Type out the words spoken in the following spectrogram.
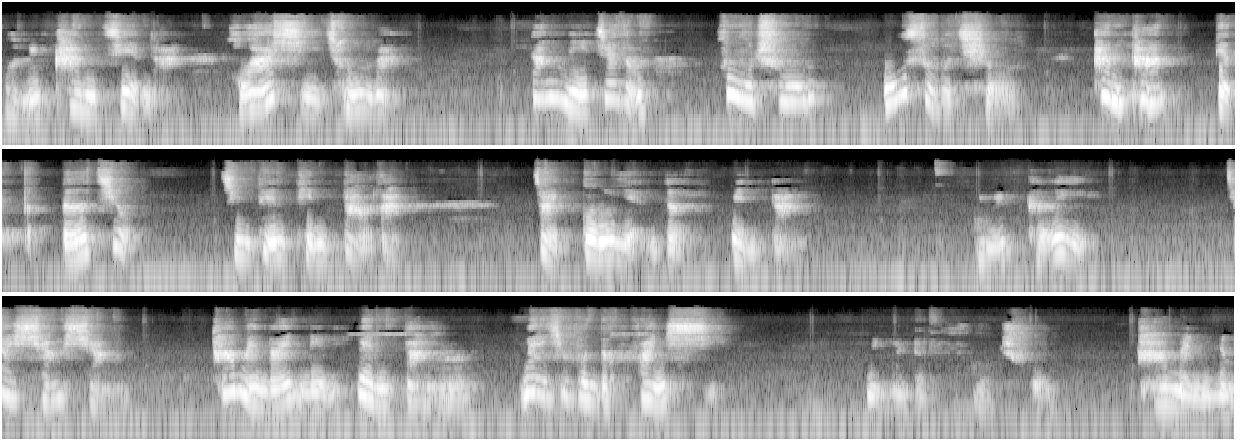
我们看见了欢喜充满。当你这种付出无所求。看他得得得救，今天听到了在公园的便当，你们可以再想想，他们来领便当那一份的欢喜，你们的付出，他们能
